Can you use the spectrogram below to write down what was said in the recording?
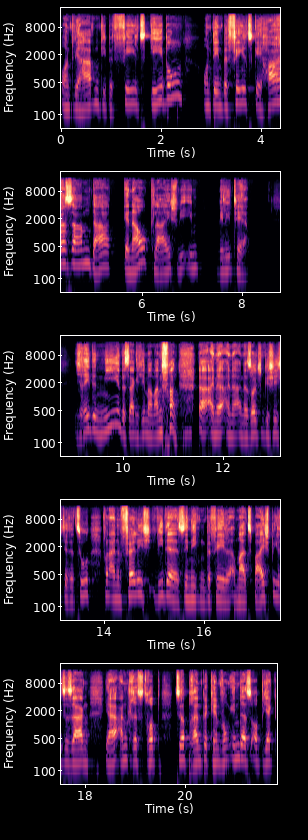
und wir haben die Befehlsgebung und den Befehlsgehorsam da genau gleich wie im Militär. Ich rede nie, das sage ich immer am Anfang, äh, einer, einer, einer solchen Geschichte dazu, von einem völlig widersinnigen Befehl. Um als Beispiel zu sagen, ja, Angriffstrupp zur Brandbekämpfung in das Objekt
